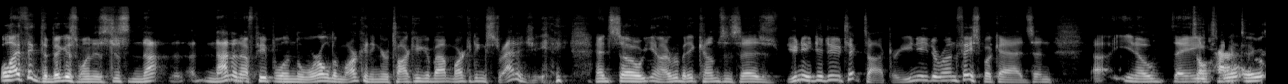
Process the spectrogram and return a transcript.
Well, I think the biggest one is just not not enough people in the world of marketing are talking about marketing strategy. and so, you know, everybody comes and says, you need to do TikTok or you need to run Facebook ads. And, uh, you know, they, or,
